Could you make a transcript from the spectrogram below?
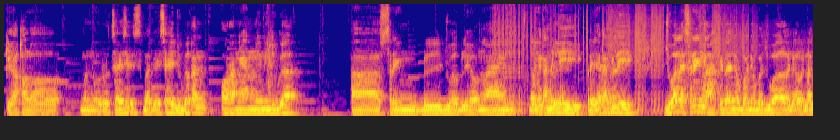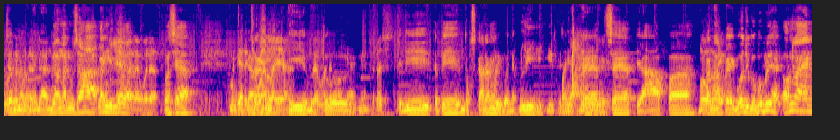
Ya kalau menurut saya sih sebagai saya juga kan orang yang ini juga uh, sering beli, jual beli online. Kebanyakan beli, kebanyakan beli. Jual ya sering lah kita nyoba-nyoba jual segala macam namanya dagang kan usaha kan gitu Iya, ya. benar-benar. Ya Mencari sekarang- cuan lah ya. Iya betul. Terus Jadi tapi untuk sekarang lebih banyak beli gitu. Banyak ya, beli. Headset ya apa. Bukan HP gue juga gue beli online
